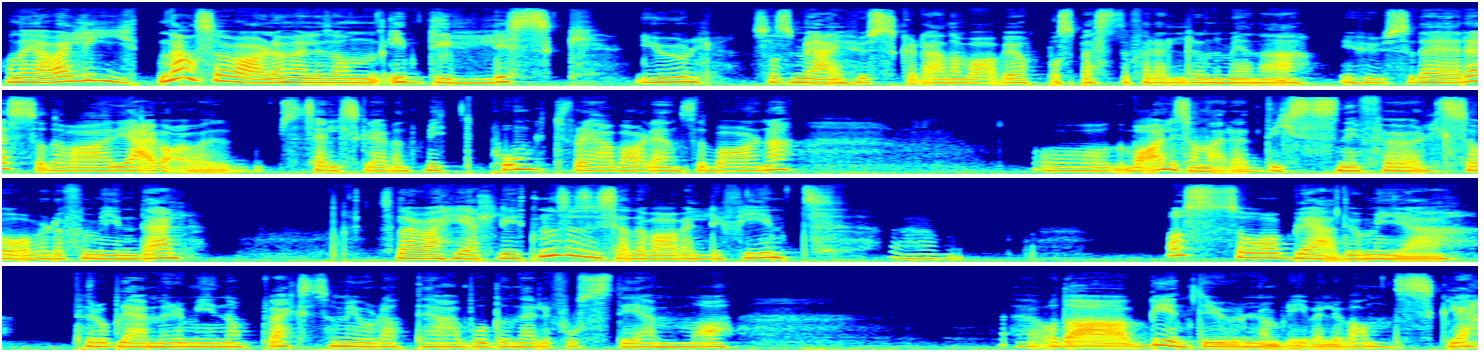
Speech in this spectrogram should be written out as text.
og når jeg var liten, da, så var det en veldig sånn idyllisk jul. Sånn som jeg husker det. Da var vi oppe hos besteforeldrene mine i huset deres. Og var, jeg var jo selvskrevent midtpunkt, fordi jeg var det eneste barnet. Og det var litt sånn Disney-følelse over det for min del. Så da jeg var helt liten, så syntes jeg det var veldig fint. Og så ble det jo mye problemer i min oppvekst som gjorde at jeg bodde en del i fosterhjem. Og, og da begynte julen å bli veldig vanskelig,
